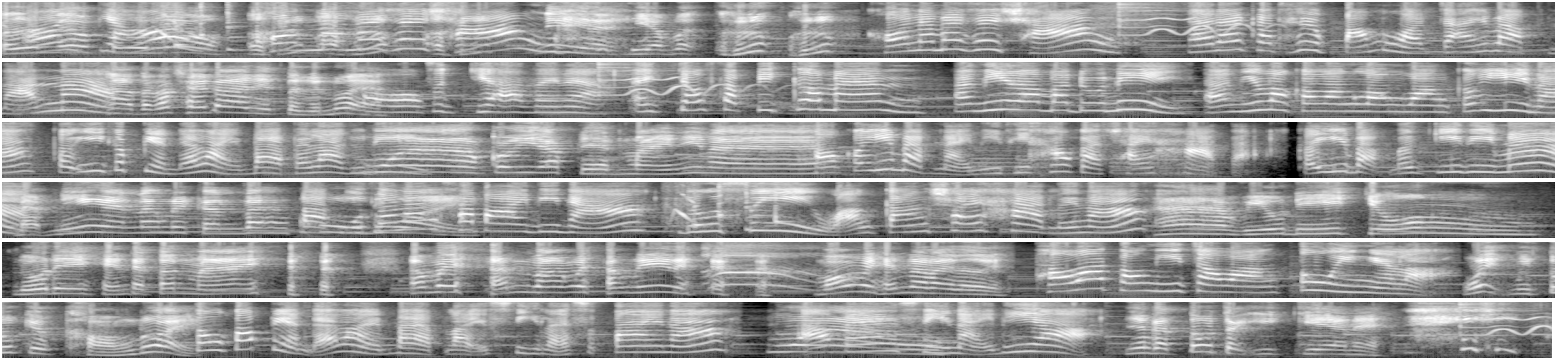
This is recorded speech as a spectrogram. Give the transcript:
ตื่นเร็วเอ้ยเดี๋ยวตื่นเร็วคนเราไม่ใช่ช้างนี่แหละเหยียบเลยฮึบฮึบ คคนนะไม่ใช่ช้างและได้กระทืบปั๊มหัวใจแบบนั้นน่ะอ้าวแต่ก็ใช้ได้นี่ตื่นด้วยโอ้สุดยอดเลยเนี่ย ไอ้เจ้าสปิเกอร์แมน อันนี้เรามาดูนี่ อันนี้เรากำลังลองวางเก้าอี้นะ เก้าอี้ก็เปลี่ยนได้หลายแบบไปล่ะดูดิว้าวเก็อีอัปเดตใหม่นี่นะ เอาเก้าอี้แบบไหนดีที่เข้ากับชายหาดอะ เก้าอี้แบบเมื่อกี้ดีมาก แบบนี้ไงนั่งด้วยกันได้ทั้งแบบคู่นี้ก็ด้วนั่งยสบายดีนะ ดูสิวางกลางชายหาดเลยนะ อ่าวิวดีจุง ดูดิเห็นแต่ต้นไม้ ทำไมหันวางไว้ทางนี้เนี่ยมองไม่เห็นอะไรเลย เพราะว่าตรงนี้จะวางตู้ยังไงล่ะ เฮ้ย มีตู้เก็บของด้วย ตู้ก็เปลี่ยนได้หลายแบบหลายสีหลายสไตล์นะ ว้าเอาเป็นสีไหนดีอะ ยังกับตู้จากอีเกียเนี่ย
